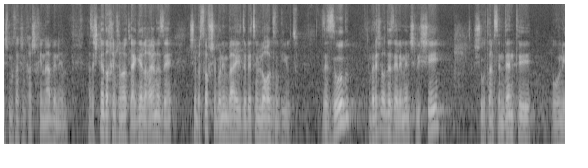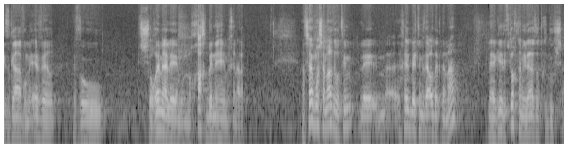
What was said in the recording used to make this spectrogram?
יש מושג שנקרא שכינה ביניהם. אז זה שני דרכים שונות להגיע לרעיון הזה, שבסוף כשבונים בית זה בעצם לא רק זוגיות. זה זוג, אבל יש עוד איזה אלמנט שלישי, שהוא טרנסצנדנטי, הוא נשגב, הוא מעבר, והוא שורה מעליהם, הוא נוכח ביניהם וכן הלאה. עכשיו, כמו שאמרתי, רוצים, אחרי בעצם זה עוד הקדמה, להגיע, לפתוח את המילה הזאת קדושה.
